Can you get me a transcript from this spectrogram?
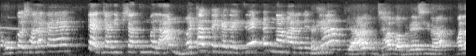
अहो कशाला काय? त्यांच्या रिक्षातून मला मठात नाही का जायचे अण्णा आणि महाराजांच्या त्या तुझ्या बबण्याशी ना मला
